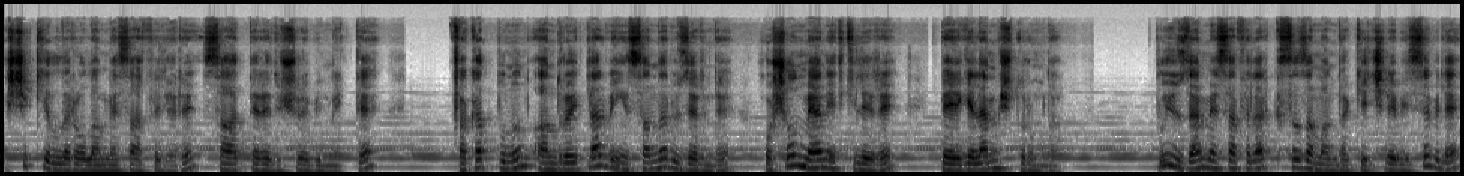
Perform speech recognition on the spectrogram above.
ışık yılları olan mesafeleri saatlere düşürebilmekte fakat bunun androidler ve insanlar üzerinde hoş olmayan etkileri belgelenmiş durumda. Bu yüzden mesafeler kısa zamanda geçilebilse bile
